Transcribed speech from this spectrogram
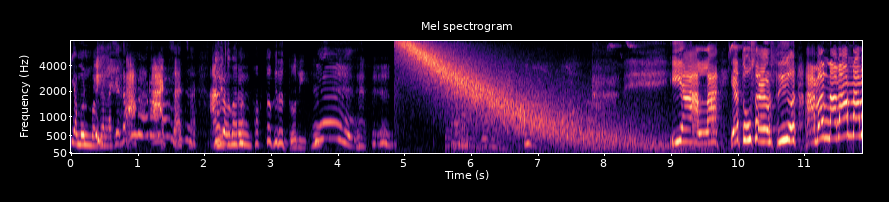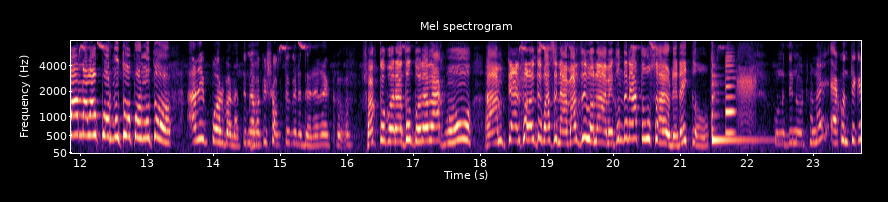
কেমন মজা লাগে। আচ্ছা আচ্ছা। আমি তোমার ভক্ত করে ধরি হ্যাঁ। ইয়া আল্লাহ এত উৎসাহ উঠছি আমার নামা নামা নামা পড়ব তো পড়ব তো। আরে পড়বা না তুমি আমাকে শক্ত করে ধরে রাখো। শক্ত করে তো ধরে রাখব আমি টেনশন হইতে পারছি না আমার জীবনে আমি কোনদিন এত উৎসাহ উঠে নাই তো। কোনোদিন ওঠো নাই এখন থেকে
